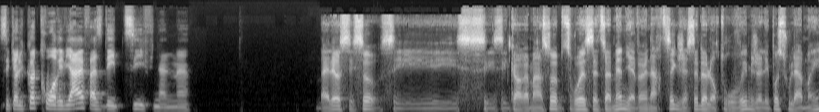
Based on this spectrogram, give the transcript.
C'est que le cas de Trois-Rivières fasse des petits finalement. Ben là, c'est ça. C'est carrément ça. tu vois, cette semaine, il y avait un article, j'essaie de le retrouver, mais je ne l'ai pas sous la main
